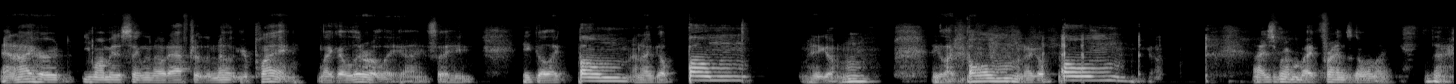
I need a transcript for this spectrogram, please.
And I heard, "You want me to sing the note after the note you're playing?" Like a literally. I so he he'd go like boom, and I go boom, and he'd go, mm. he'd go like boom, and I go boom. I just remember my friends going like,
